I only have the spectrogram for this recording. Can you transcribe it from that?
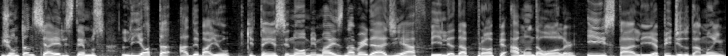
Juntando-se a eles temos Liota Adebayo, que tem esse nome, mas na verdade é a filha da própria Amanda Waller e está ali a pedido da mãe.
